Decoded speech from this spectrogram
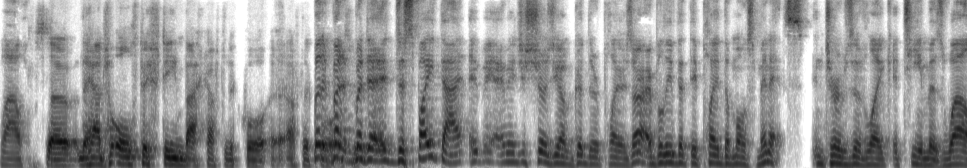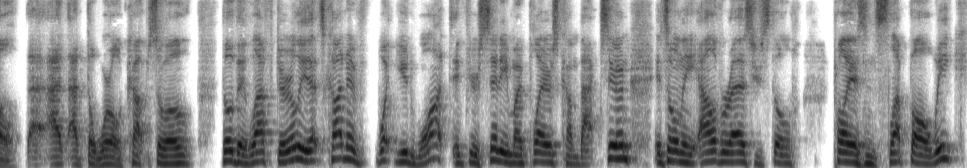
Wow. So they had all 15 back after the quarter. After the but quarter. but but uh, despite that, I mean, it just shows you how good their players are. I believe that they played the most minutes in terms of like a team as well at, at the World Cup. So though they left early, that's kind of what you'd want if you're City. My players come back soon. It's only Alvarez who still probably hasn't slept all week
